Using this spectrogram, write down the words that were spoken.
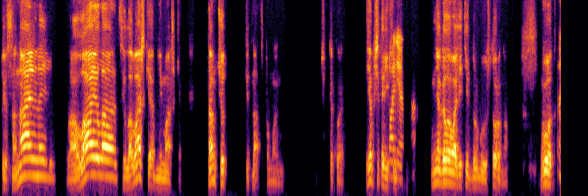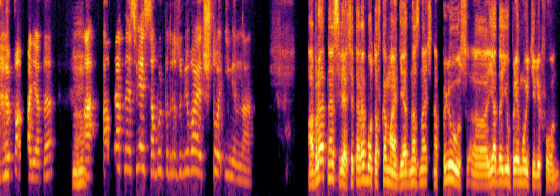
персональный, Лалайла, целовашки, обнимашки. Там что-то 15, по-моему. Что такое. Я вообще тариф. Понятно. У меня голова летит в другую сторону. Вот. Понятно. Угу. А обратная связь с собой подразумевает что именно? Обратная связь – это работа в команде однозначно. Плюс э, я даю прямой телефон.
